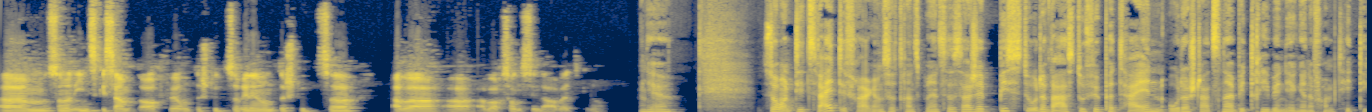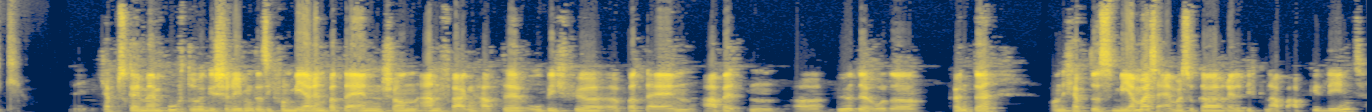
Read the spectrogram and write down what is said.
ähm, sondern insgesamt auch für Unterstützerinnen und Unterstützer, aber, äh, aber auch sonst in der Arbeit. Genau. Ja. So, und die zweite Frage unserer Transparenzpassage. Bist du oder warst du für Parteien oder staatsnahe Betriebe in irgendeiner Form tätig? Ich habe sogar in meinem Buch darüber geschrieben, dass ich von mehreren Parteien schon Anfragen hatte, ob ich für äh, Parteien arbeiten äh, würde oder könnte. Und ich habe das mehrmals, einmal sogar relativ knapp abgelehnt,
